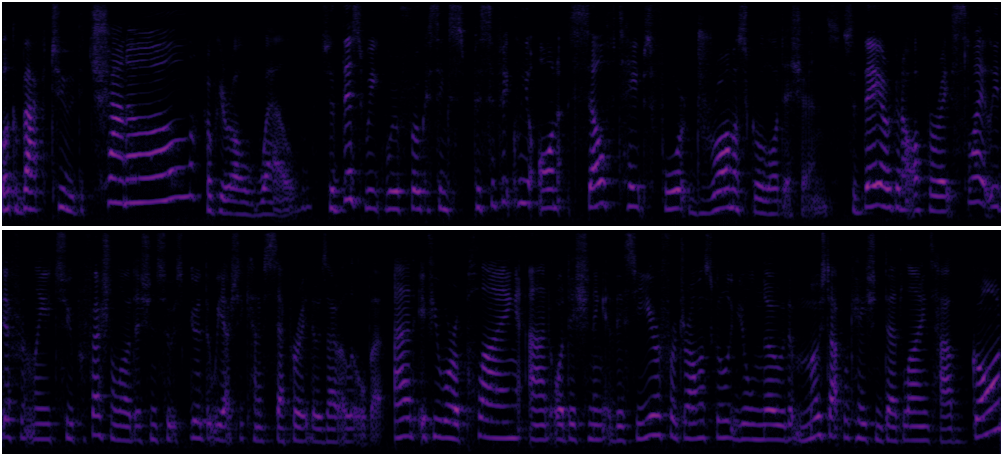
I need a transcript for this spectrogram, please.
Welcome back to the channel. Hope you're all well. So this week we're focusing specifically on self-tapes for drama school auditions. So they are going to operate slightly differently to professional auditions, so it's good that we actually kind of separate those out a little bit. And if you were applying and auditioning this year for drama school, you'll know that most application deadlines have gone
